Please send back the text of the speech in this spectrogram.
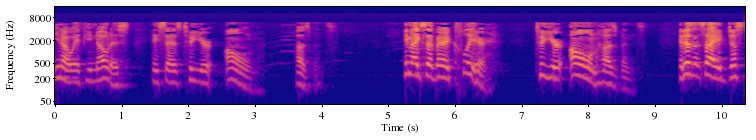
you know, if you notice, he says to your own husbands. He makes that very clear. To your own husbands. He doesn't say just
